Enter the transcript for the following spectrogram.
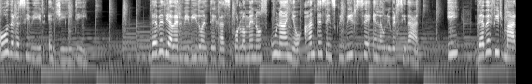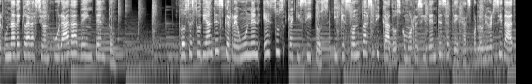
o de recibir el GED debe de haber vivido en Texas por lo menos un año antes de inscribirse en la universidad y debe firmar una declaración jurada de intento. Los estudiantes que reúnen estos requisitos y que son clasificados como residentes de Texas por la universidad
